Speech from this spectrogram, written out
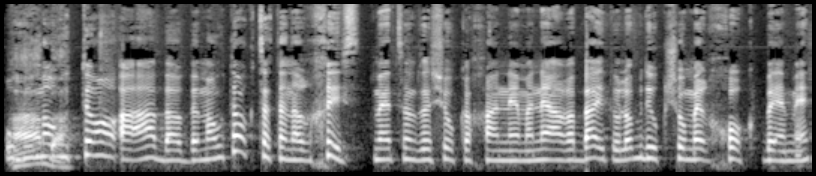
הוא האבא. במהותו, האבא, במהותו קצת אנרכיסט, מעצם זה שהוא ככה נאמני הר הבית, הוא לא בדיוק שומר חוק באמת,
